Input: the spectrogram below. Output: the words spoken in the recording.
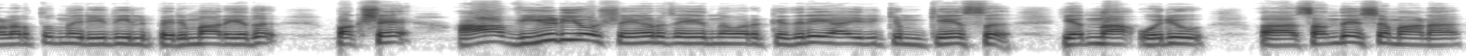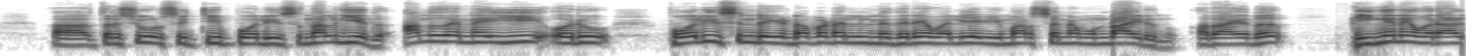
വളർത്തുന്ന രീതിയിൽ പെരുമാറിയത്. പക്ഷേ ആ വീഡിയോ ഷെയർ ചെയ്യുന്നവർക്കെതിരെയായിരിക്കും കേസ് എന്ന ഒരു സന്ദേശമാണ് തൃശ്ശൂർ സിറ്റി പോലീസ് നൽകിയത്. അന്ന് തന്നെ ഈ ഒരു പോലീസിന്റെ ഇടപെടലിനെതിരെ വലിയ വിമർശനം ഉണ്ടായിരുന്നു അതായത് ഇങ്ങനെ ഒരാൾ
